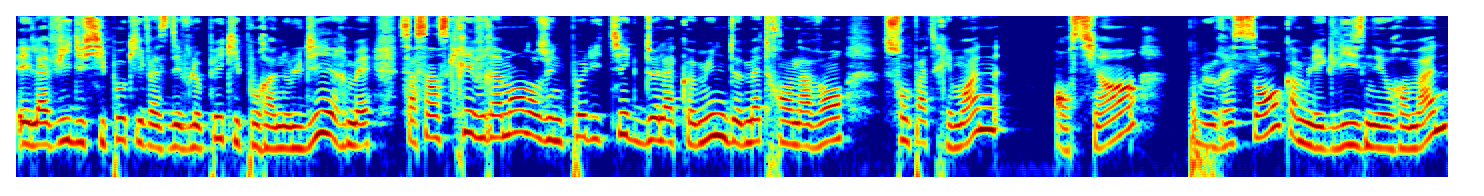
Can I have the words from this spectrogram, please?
et la vie du CIPO qui va se développer, qui pourra nous le dire. Mais ça s'inscrit vraiment dans une politique de la commune de mettre en avant son patrimoine ancien, plus récents comme l'église néo-romane,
